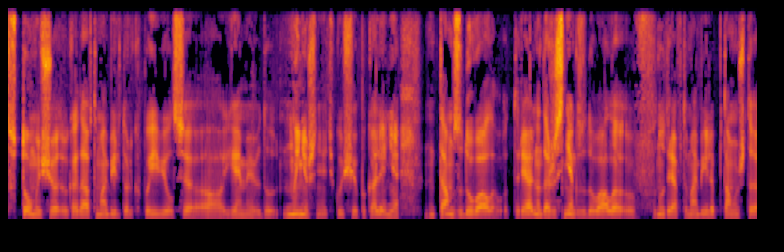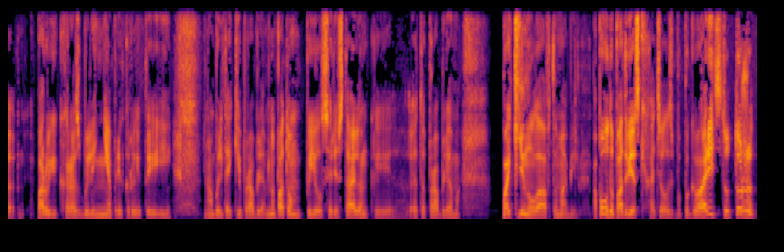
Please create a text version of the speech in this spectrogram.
в том еще, когда автомобиль только появился, а, я имею в виду нынешнее текущее поколение, там задувало. Вот реально даже снег задувало внутрь автомобиля, потому что пороги как раз были не прикрыты, и а, были такие проблемы. Но потом появился рестайлинг, и эта проблема покинула автомобиль. По поводу подвески хотелось бы поговорить. Тут тоже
